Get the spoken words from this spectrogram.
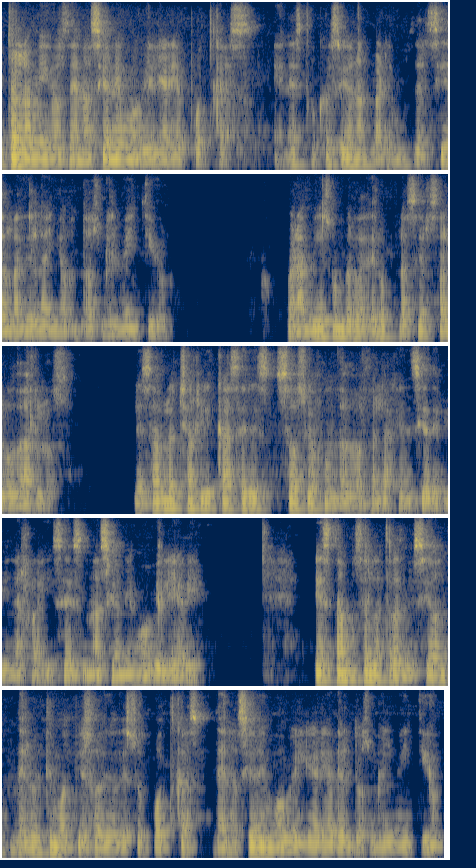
tal amigos de Nación Inmobiliaria Podcast? En esta ocasión hablaremos del cierre del año 2021. Para mí es un verdadero placer saludarlos. Les habla Charlie Cáceres, socio fundador de la agencia de bienes raíces Nación Inmobiliaria. Estamos en la transmisión del último episodio de su podcast de Nación Inmobiliaria del 2021.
